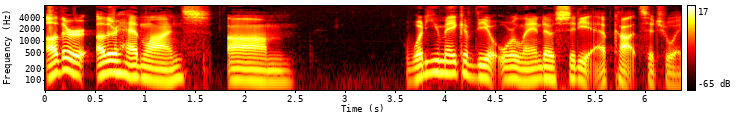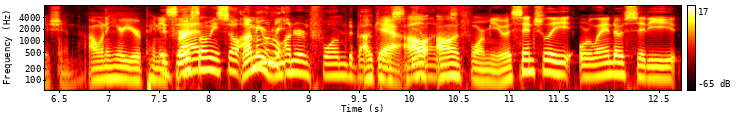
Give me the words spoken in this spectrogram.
Other other headlines. Um, what do you make of the Orlando City Epcot situation? I want to hear your opinion. Is First, that- let me so let I'm me a little re- underinformed about Okay, this. I'll I'll inform you. Essentially, Orlando City.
